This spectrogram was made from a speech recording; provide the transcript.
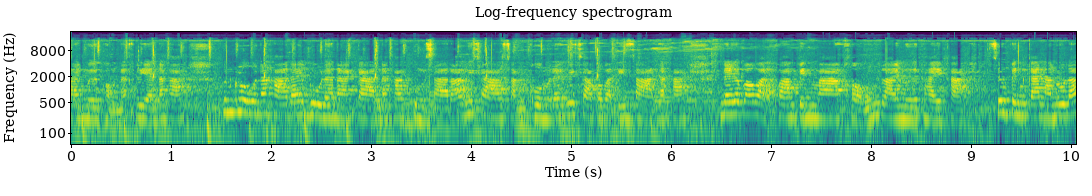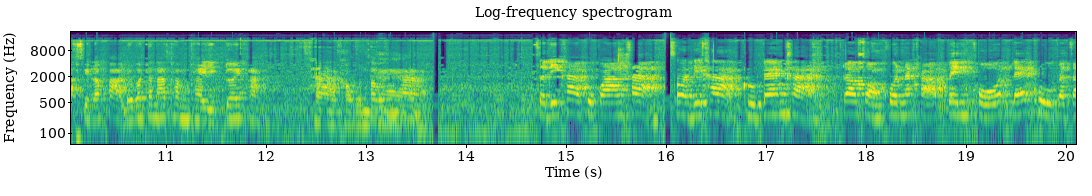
ลายมือของนักเรียนนะคะ คุณครูนะคะ ได้บูรณาการนะคะ กลุ่มสาระวิชาสังคม และวิชาประวัติศาสตร์นะคะ ในประวัติความเป็นมาของลายมือไทยค่ะ ซึ่งเป็นการอนุรักษ์ศิลปะและวัฒนธรรมไทยอีกด้วยค่ะ ค่ะ ขอบคุณขอบคุณค่ะค่ะ สวัสดีค่ะครูกวางค่ะ สวัสดีค่ะ ครูแป้งค่ะ เราสองคนนะคะเป็นโค้ชและครูประจ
